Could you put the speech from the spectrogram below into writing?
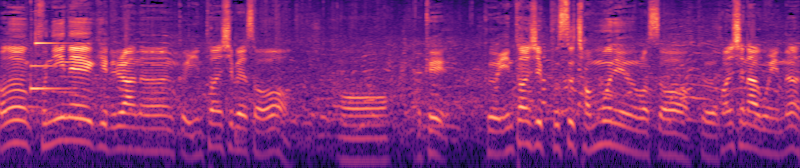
저는 군인의 길이라는 그 인턴십에서 어 이렇게 그 인턴십 부스 전문인으로서 그 헌신하고 있는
